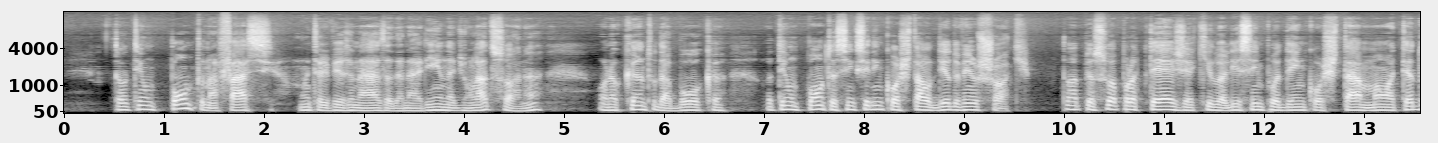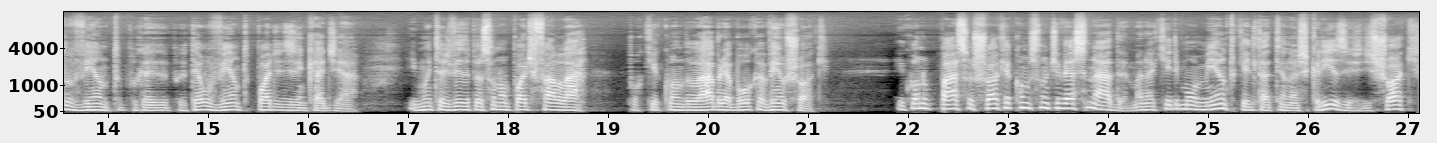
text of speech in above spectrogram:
Então tem um ponto na face, muitas vezes na asa da narina, de um lado só, né? Ou no canto da boca, ou tem um ponto assim que se ele encostar o dedo vem o choque. Então a pessoa protege aquilo ali sem poder encostar a mão até do vento, porque, até o vento pode desencadear. E muitas vezes a pessoa não pode falar porque quando abre a boca vem o choque. E quando passa o choque é como se não tivesse nada, mas naquele momento que ele está tendo as crises de choque,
